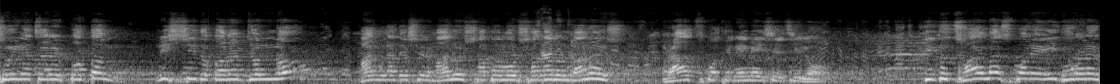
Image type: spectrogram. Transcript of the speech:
স্বৈরাচারের পতন নিশ্চিত করার জন্য বাংলাদেশের মানুষ সাপামর সাধারণ মানুষ রাজপথে নেমে এসেছিল। কিন্তু ছয় মাস পরে এই ধরনের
